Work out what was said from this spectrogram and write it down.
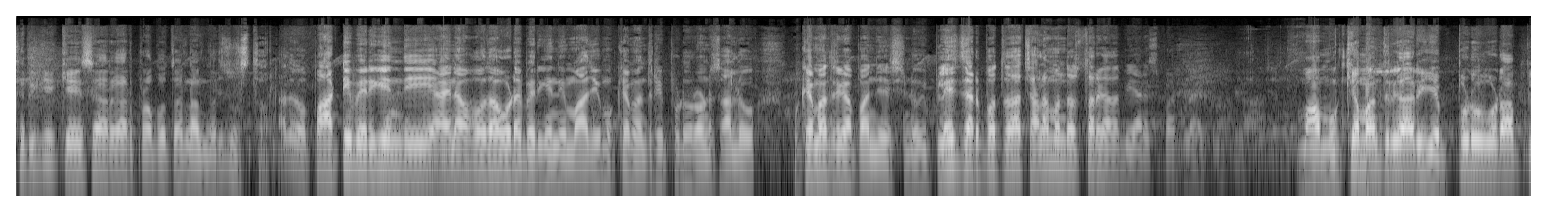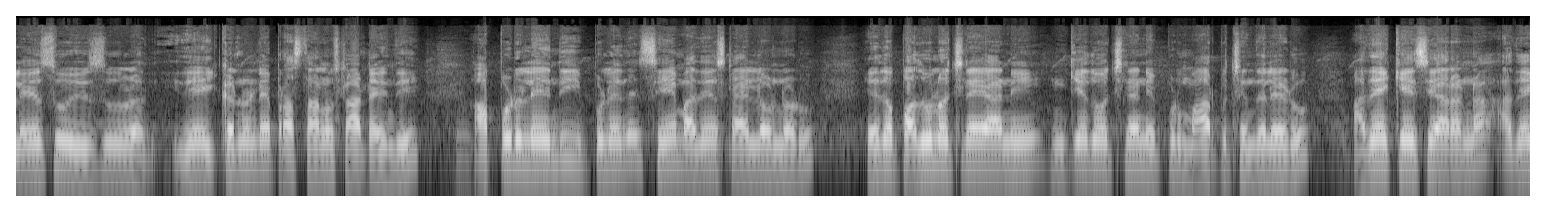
తిరిగి కేసీఆర్ గారి ప్రభుత్వాన్ని అందరూ చూస్తారు. అదే పార్టీ పెరిగింది ఆయన హోదా కూడా పెరిగింది మాజీ ముఖ్యమంత్రి ఇప్పుడు రెండు సార్లు ముఖ్యమంత్రిగా పనిచేసిండు. ఈ ప్లేస్ సరిపోతుందా? చాలా మంది వస్తారు కదా బీఆర్ఎస్ పార్టీ మా ముఖ్యమంత్రి గారు ఎప్పుడు కూడా ప్లేసు ఇసు ఇదే ఇక్కడ నుండే ప్రస్థానం స్టార్ట్ అయింది. అప్పుడు లేనిది ఇప్పుడు లేనిది సేమ్ అదే స్టైల్లో ఉన్నాడు. ఏదో పదవులు వచ్చినాయి అని ఇంకేదో వచ్చినాయని ఎప్పుడు మార్పు చెందలేడు. అదే కేసీఆర్ అన్న అదే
